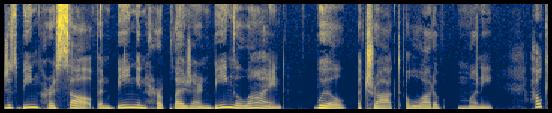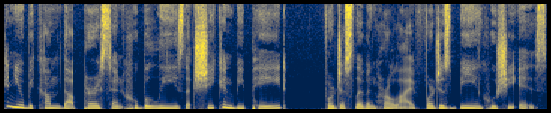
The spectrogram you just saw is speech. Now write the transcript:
just being herself and being in her pleasure and being aligned will attract a lot of money. How can you become that person who believes that she can be paid for just living her life, for just being who she is?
